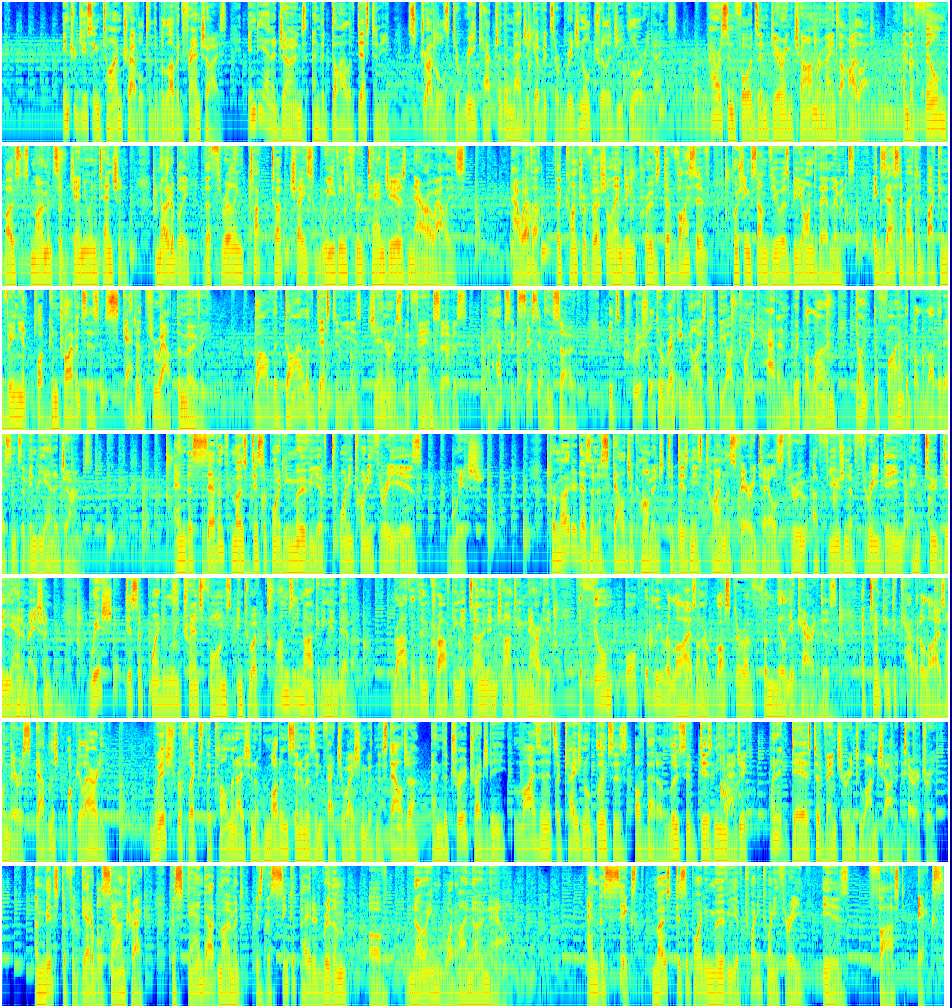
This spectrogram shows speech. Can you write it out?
Introducing time travel to the beloved franchise, Indiana Jones and the Dial of Destiny struggles to recapture the magic of its original trilogy glory days. Harrison Ford's enduring charm remains a highlight, and the film boasts moments of genuine tension, notably the thrilling tuk-tuk chase weaving through Tangier's narrow alleys. However, the controversial ending proves divisive, pushing some viewers beyond their limits, exacerbated by convenient plot contrivances scattered throughout the movie. While The Dial of Destiny is generous with fan service, perhaps excessively so, it's crucial to recognise that the iconic hat and whip alone don't define the beloved essence of Indiana Jones. And the seventh most disappointing movie of 2023 is Wish. Promoted as a nostalgic homage to Disney's timeless fairy tales through a fusion of 3D and 2D animation, Wish disappointingly transforms into a clumsy marketing endeavour. Rather than crafting its own enchanting narrative, the film awkwardly relies on a roster of familiar characters, attempting to capitalise on their established popularity. Wish reflects the culmination of modern cinema's infatuation with nostalgia, and the true tragedy lies in its occasional glimpses of that elusive Disney magic when it dares to venture into uncharted territory. Amidst a forgettable soundtrack, the standout moment is the syncopated rhythm of Knowing What I Know Now. And the sixth most disappointing movie of 2023 is Fast X.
